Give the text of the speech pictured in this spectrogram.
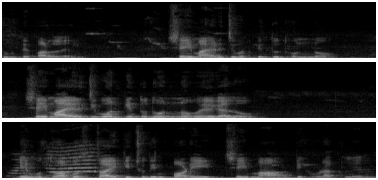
শুনতে পারলেন। সেই মায়ের জীবন কিন্তু ধন্য। সেই মায়ের জীবন কিন্তু ধন্য হয়ে গেল। এমতো অবস্থায় কিছুদিন পরেই সেই মা দেহ রাখলেন।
